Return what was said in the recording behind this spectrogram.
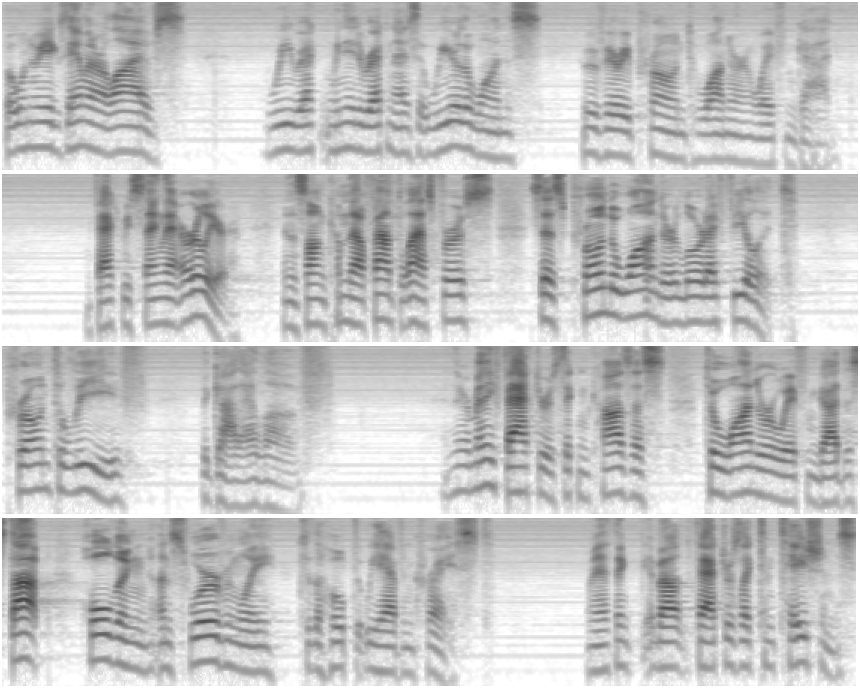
But when we examine our lives, we, rec- we need to recognize that we are the ones who are very prone to wandering away from God. In fact, we sang that earlier in the song Come Thou Fount. The last verse says, Prone to wander, Lord, I feel it. Prone to leave the God I love. And there are many factors that can cause us to wander away from God, to stop holding unswervingly to the hope that we have in Christ. I mean, I think about factors like temptations,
